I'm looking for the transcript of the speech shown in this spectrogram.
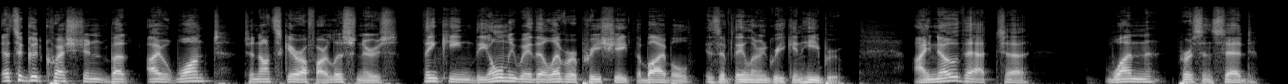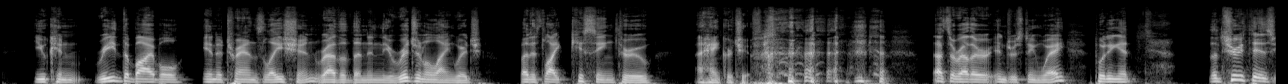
That's a good question, but I want to not scare off our listeners thinking the only way they'll ever appreciate the Bible is if they learn Greek and Hebrew. I know that uh, one person said you can read the Bible in a translation rather than in the original language, but it's like kissing through a handkerchief. That's a rather interesting way putting it. The truth is,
